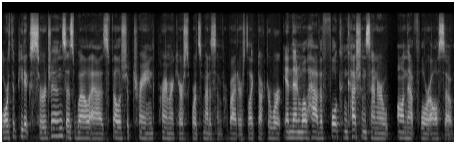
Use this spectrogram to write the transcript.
orthopedic surgeons as well as fellowship trained primary care sports medicine providers like Dr. Werk. And then we'll have a full concussion center on that floor also.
